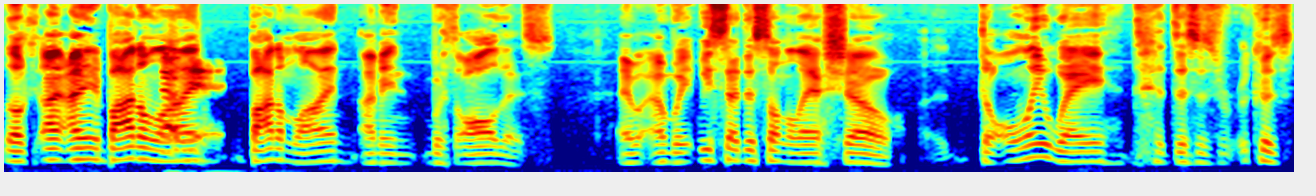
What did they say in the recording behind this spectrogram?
Look, I, I mean, bottom oh, line, yeah. bottom line. I mean, with all this, and, and we, we said this on the last show. The only way that this is because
